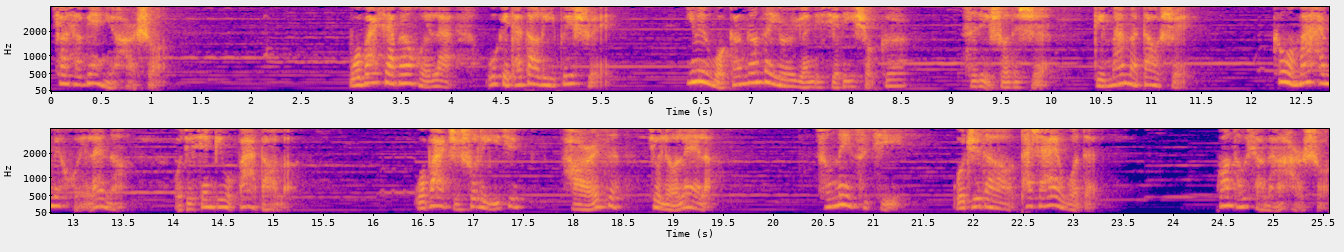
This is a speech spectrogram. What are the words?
悄悄变女孩说：“我爸下班回来，我给他倒了一杯水，因为我刚刚在幼儿园里学了一首歌，词里说的是给妈妈倒水，可我妈还没回来呢，我就先给我爸倒了。我爸只说了一句‘好儿子’，就流泪了。从那次起，我知道他是爱我的。”光头小男孩说。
